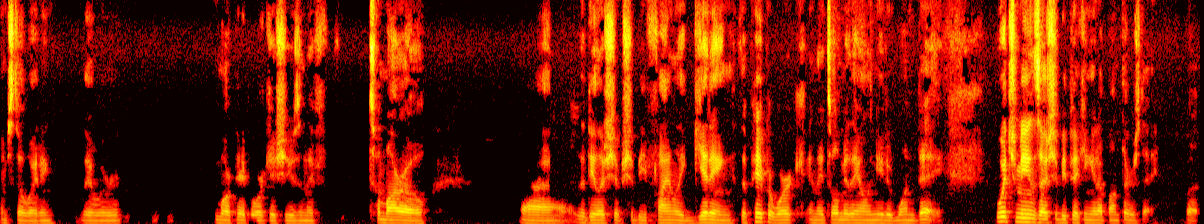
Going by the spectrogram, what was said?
I'm still waiting. There were more paperwork issues, and they tomorrow uh, the dealership should be finally getting the paperwork, and they told me they only needed one day, which means I should be picking it up on Thursday. But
